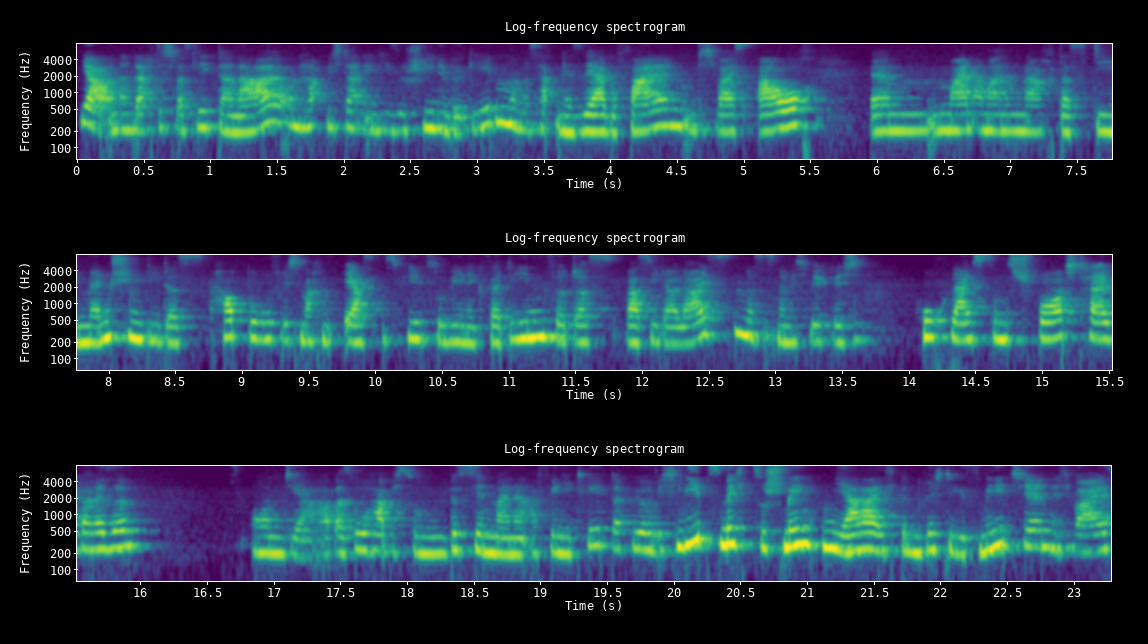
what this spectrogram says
Ja, und dann dachte ich, was liegt da nahe und habe mich dann in diese Schiene begeben und es hat mir sehr gefallen. Und ich weiß auch, ähm, meiner Meinung nach, dass die Menschen, die das hauptberuflich machen, erstens viel zu wenig verdienen für das, was sie da leisten. Das ist nämlich wirklich Hochleistungssport teilweise. Und ja, aber so habe ich so ein bisschen meine Affinität dafür. Und ich liebe es, mich zu schminken. Ja, ich bin ein richtiges Mädchen, ich weiß.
